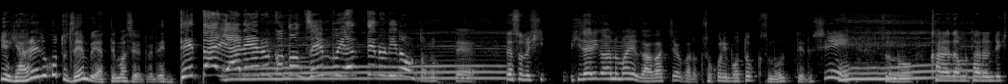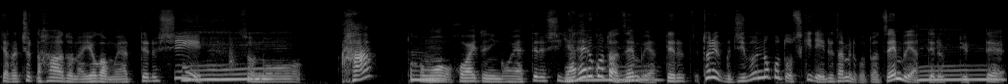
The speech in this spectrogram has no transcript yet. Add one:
いや、やれること全部やってますよって。言われて、出たやれること全部やってる理論と思って。で、そのひ、左側の眉が上がっちゃうから、そこにボトックスも打ってるし、ー。その、体もたるんできたから、ちょっとハードなヨガもやってるし、ー。その、歯とかもホワイトニングをやってるし、やれることは全部やってるって。とにかく自分のことを好きでいるためのことは全部やってるって言って、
